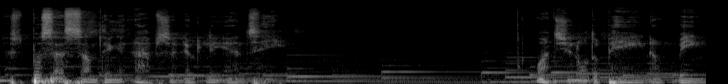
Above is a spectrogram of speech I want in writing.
Just possess something absolutely and see. Once you know the pain of being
